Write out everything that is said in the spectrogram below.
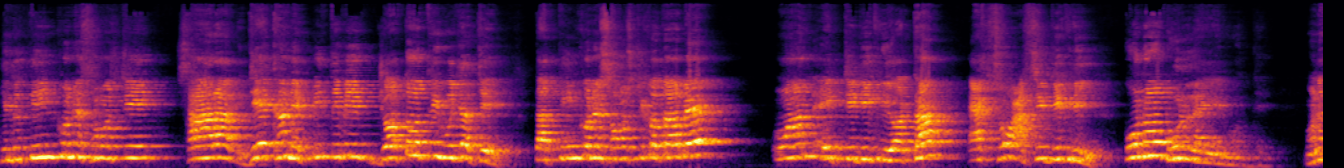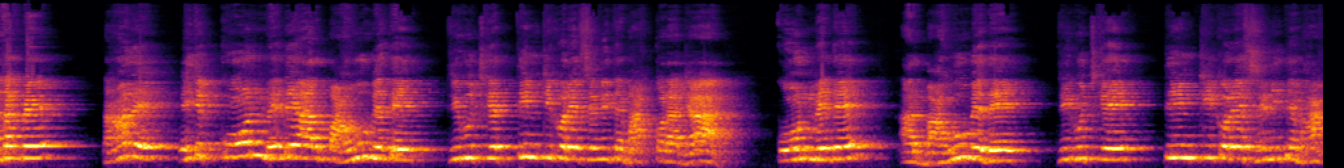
কিন্তু তিন কোণের সমষ্টি সারা যেখানে পৃথিবীর যত ত্রিভুজ আছে, তার তিন কোণের সমষ্টি কত হবে? ওয়ান এইটটি ডিগ্রি, অর্থাৎ একশো আশি ডিগ্রি। কোনো ভুল নাই এর মধ্যে। মনে থাকবে? তাহলে এই যে কোন ভেদে আর বাহু ভেদে ত্রিভুজকে তিনটি করে শ্রেণীতে ভাগ করা যায়। কোন ভেদে আর বাহু ভেদে ত্রিভুজকে তিনটি করে শ্রেণীতে ভাগ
